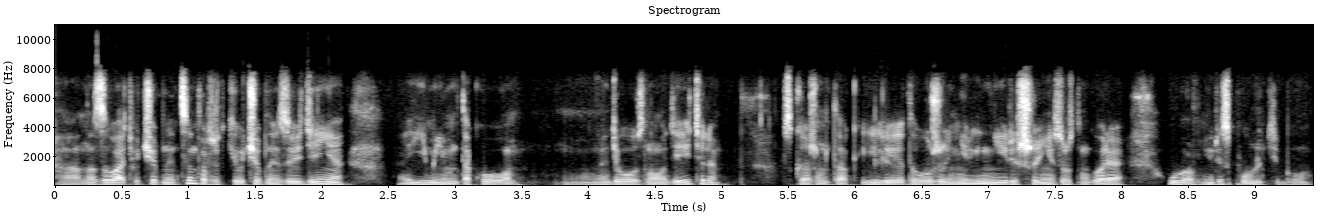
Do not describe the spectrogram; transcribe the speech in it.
э, называть учебный центр, все-таки учебное заведение, именем такого одиозного деятеля, скажем так, или это уже не, не решение, собственно говоря, уровня республики было?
